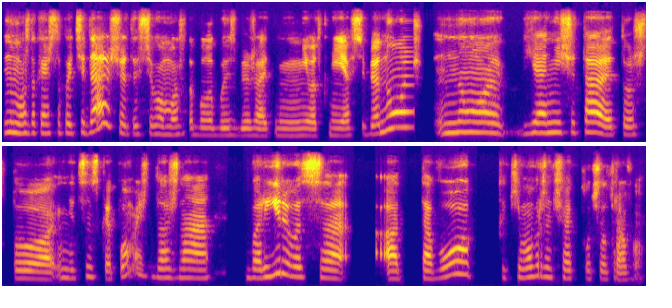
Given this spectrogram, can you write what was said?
Ну, можно, конечно, пойти дальше, это всего можно было бы избежать, не воткни я в себя нож, но я не считаю то, что медицинская помощь должна варьироваться от того, каким образом человек получил травму.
